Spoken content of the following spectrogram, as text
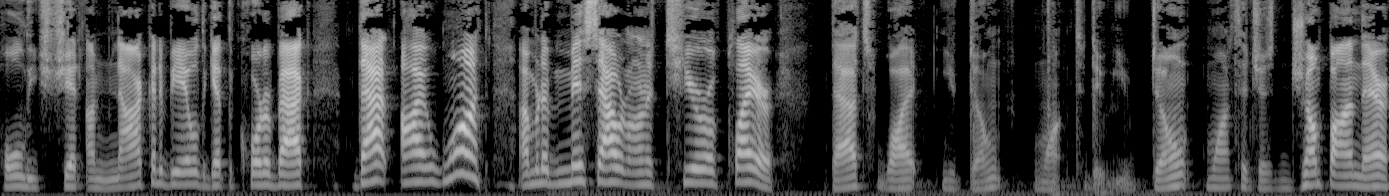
"Holy shit, I'm not going to be able to get the quarterback that I want. I'm going to miss out on a tier of player." That's what you don't want to do. You don't want to just jump on there.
